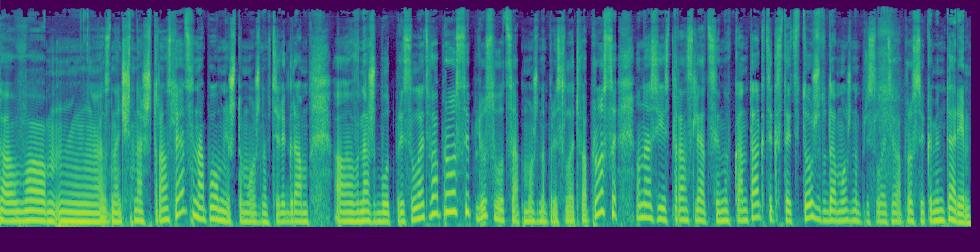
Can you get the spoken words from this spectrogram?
а, в значит, нашей трансляции. Напомню, что можно в Телеграм а, в наш бот присылать вопросы, плюс в WhatsApp можно присылать вопросы. У нас есть трансляции на ВКонтакте, кстати, тоже туда можно присылать вопросы и комментарии.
